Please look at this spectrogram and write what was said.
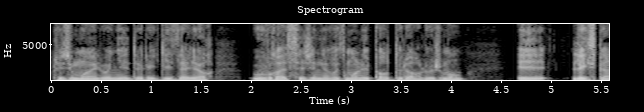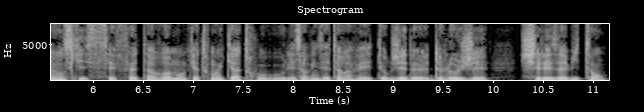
plus ou moins éloignés de l'Église d'ailleurs, ouvrent assez généreusement les portes de leur logement. Et L'expérience qui s'est faite à Rome en 84, où, les organisateurs avaient été obligés de, loger chez les habitants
